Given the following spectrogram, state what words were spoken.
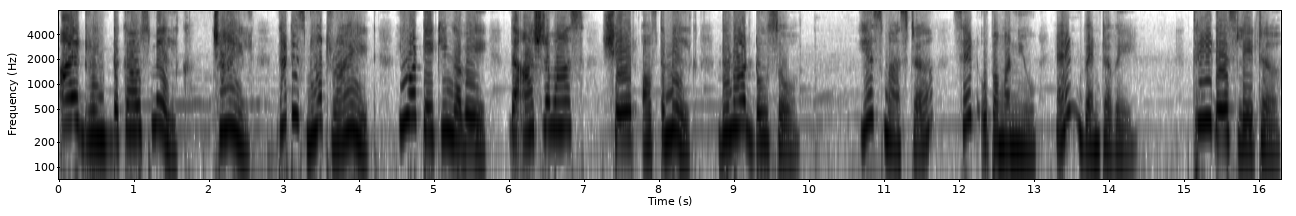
I drink the cow's milk. Child, that is not right. You are taking away the ashrama's share of the milk. Do not do so. Yes, master, said Upamanyu and went away. Three days later,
